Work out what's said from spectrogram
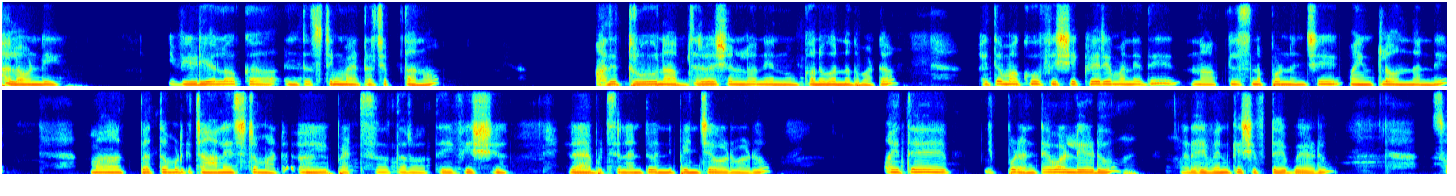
హలో అండి. ఈ వీడియోలో ఒక ఇంట్రెస్టింగ్ మ్యాటర్ చెప్తాను. అది త్రూ నా అబ్జర్వేషన్‌లో నేను కనుగొన్నదన్నమాట అయితే మాకు ఫిష్ ఎక్వేరియం అనేది నాకు తెలిసినప్పటి నుంచి మా ఇంట్లో ఉందండి. మా పెద్దమ్ముడికి చాలా ఇష్టం మాట. ఈ పెట్స్ తర్వాత ఈ ఫిష్, ర్యాబిట్స్ ఇలాంటివన్నీ పెంచేవాడు వాడు. అయితే ఇప్పుడంటే వాడు లేడు. వాడు హెవెన్‌కి షిఫ్ట్ అయిపోయాడు. సో,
